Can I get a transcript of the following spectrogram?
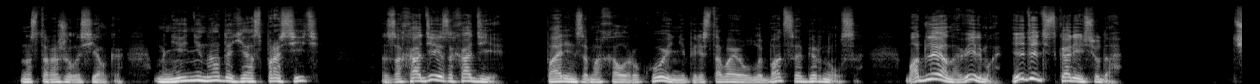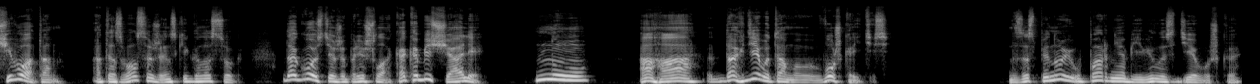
— насторожилась Ялка. «Мне не надо, я спросить». «Заходи, заходи!» Парень замахал рукой и, не переставая улыбаться, обернулся. «Мадлена, Вильма, идите скорее сюда!» «Чего там?» — отозвался женский голосок. «Да гостья же пришла, как обещали!» «Ну?» «Ага, да где вы там вошкаетесь?» За спиной у парня объявилась девушка,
